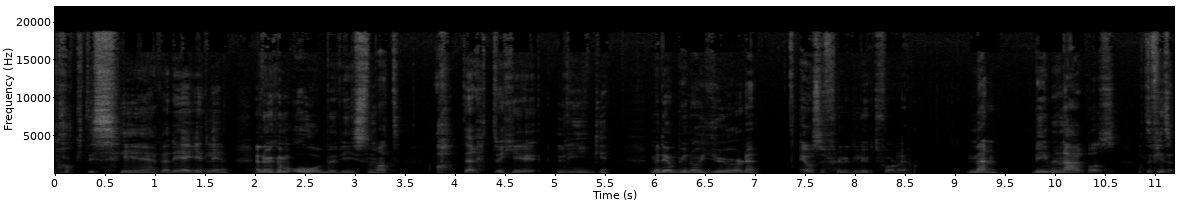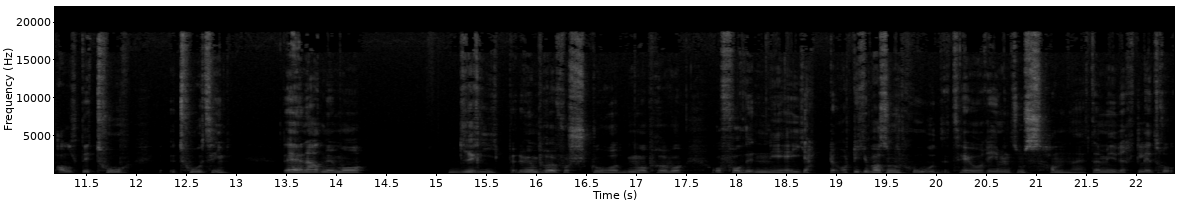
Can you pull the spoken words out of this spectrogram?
praktisere det i eget liv Eller vi kan bli overbevist om at ah, det er rett å ikke lyge. Men det å begynne å gjøre det, er jo selvfølgelig utfordringa. Men Bibelen lærer oss at det fins alltid to, to, ting. Det ene er at vi må gripe det, vi må prøve å forstå det, vi må prøve å, å få det ned i hjertet vårt. Ikke bare som hodeteori, men som sannheter vi virkelig tror.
